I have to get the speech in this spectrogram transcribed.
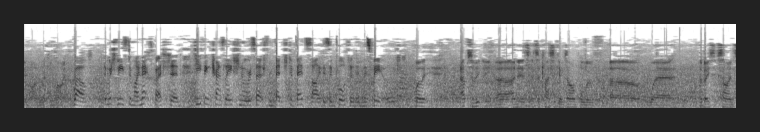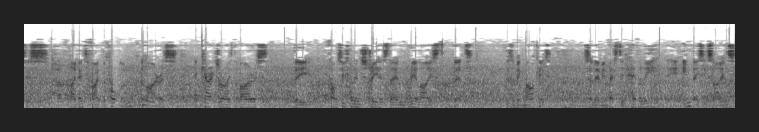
in my working life. Well, which leads to my next question. Do you think translational research from bench to bedside is important in this field? Well, it, absolutely, uh, and it's, it's a classic example of uh, where the basic scientists have identified the problem, the virus, and characterised the virus. The pharmaceutical industry has then realised that there's a big market, so they've invested heavily in basic science,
